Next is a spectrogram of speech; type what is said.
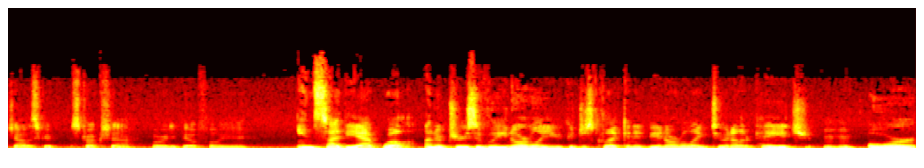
JavaScript structure already built for you. Inside the app, well, unobtrusively, normally you could just click and it'd be a normal link to another page, hmm or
